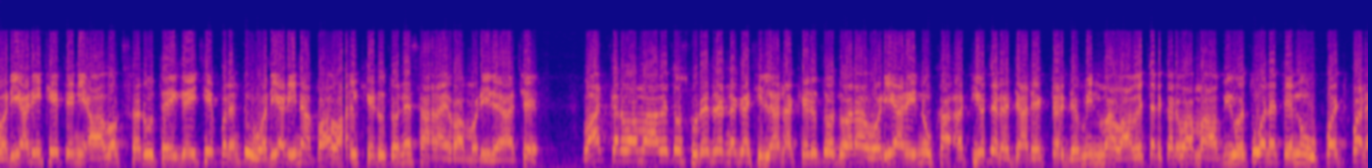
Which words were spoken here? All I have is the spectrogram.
વરિયાળી છે તેની આવક શરૂ થઈ ગઈ છે, પરંતુ વરિયાળીના ભાવ હાલ ખેડૂતોને સારા એવા મળી રહ્યા છે. વાત કરવામાં આવે તો સુરેન્દ્રનગર જિલ્લાના ખેડૂતો દ્વારા વડિયાળીનું અઠ્યોતેર હજાર હેક્ટર જમીનમાં વાવેતર કરવામાં આવ્યું હતું અને તેનું ઉપજ પણ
